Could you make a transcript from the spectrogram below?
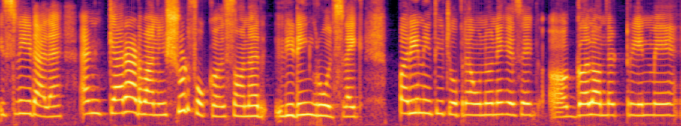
इसलिए डाला है। And Kiara Advani should focus on a leading roles like Parineeti Chopra उन्होंने कैसे गर्ल ऑन द ट्रेन में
